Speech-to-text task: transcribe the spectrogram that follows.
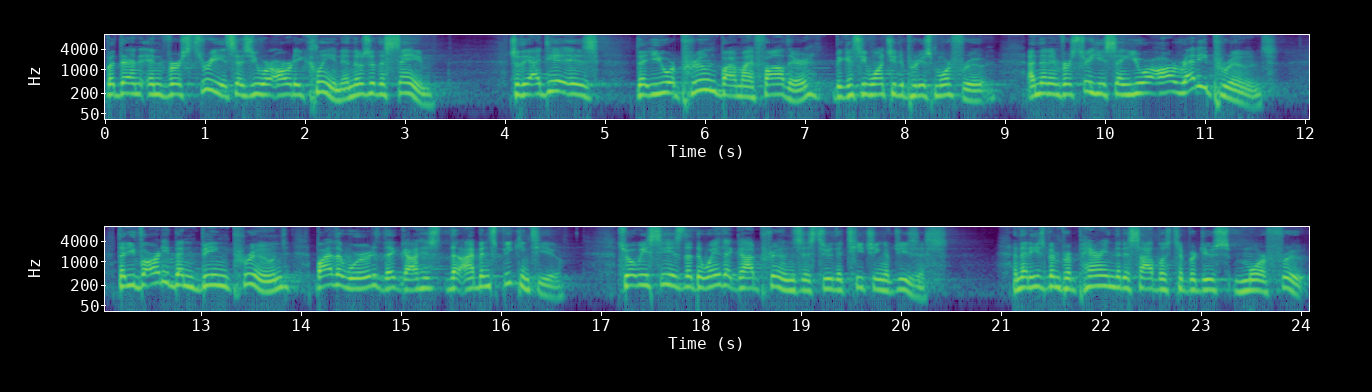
but then in verse 3, it says you are already clean, and those are the same. So the idea is that you are pruned by my Father because he wants you to produce more fruit. And then in verse 3, he's saying you are already pruned, that you've already been being pruned by the word that God has, that I've been speaking to you. So what we see is that the way that God prunes is through the teaching of Jesus. And that he's been preparing the disciples to produce more fruit.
